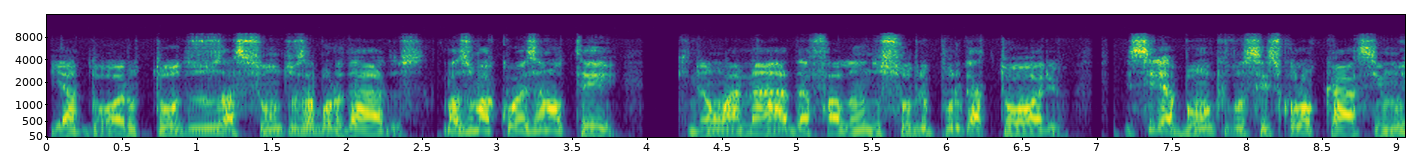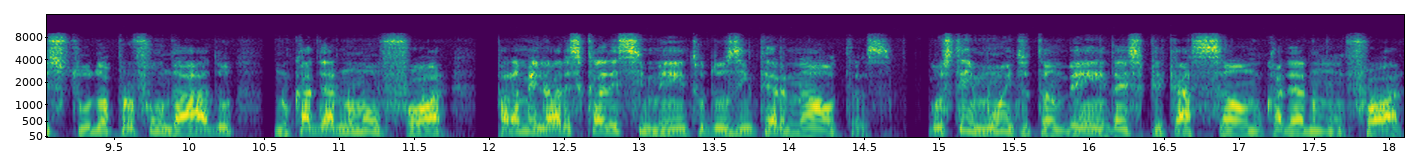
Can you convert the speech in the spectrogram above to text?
e adoro todos os assuntos abordados, mas uma coisa notei: que não há nada falando sobre o purgatório, e seria bom que vocês colocassem um estudo aprofundado no caderno Monfort para melhor esclarecimento dos internautas. Gostei muito também da explicação no caderno Monfort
